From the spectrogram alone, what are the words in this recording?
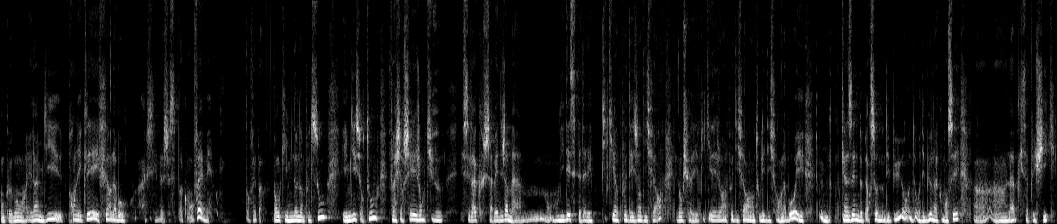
Donc bon, et là il me dit prends les clés et fais un labo. Ah, je, je sais pas comment on fait, mais t'en fais pas. Donc il me donne un peu de sous et il me dit surtout va chercher les gens que tu veux. Et c'est là que je savais déjà ma mon, idée c'était d'aller piquer un peu des gens différents et donc je suis allé piquer des gens un peu différents dans tous les différents labos et une quinzaine de personnes au début. Au début on a commencé un, un lab qui s'appelait Chic.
